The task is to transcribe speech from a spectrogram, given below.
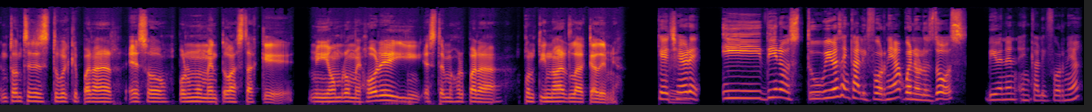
entonces tuve que parar eso por un momento hasta que mi hombro mejore y esté mejor para continuar la academia. Qué Sí. chévere. Y dinos, tú vives en California, bueno, los dos viven en, en California,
